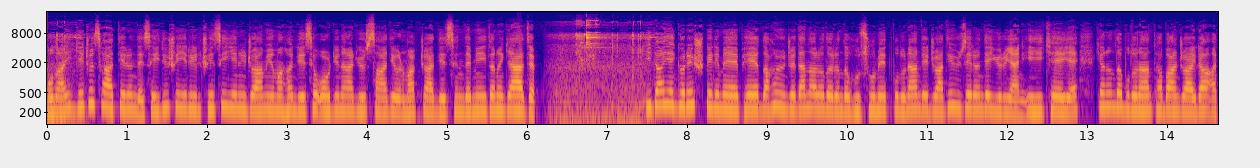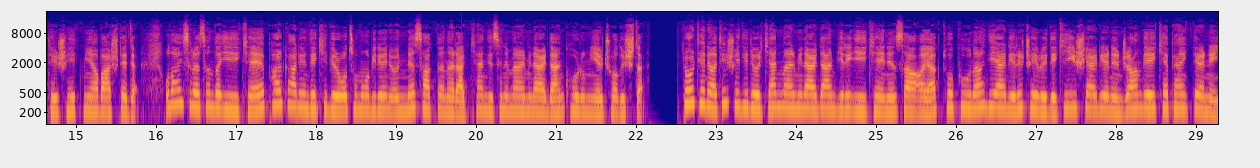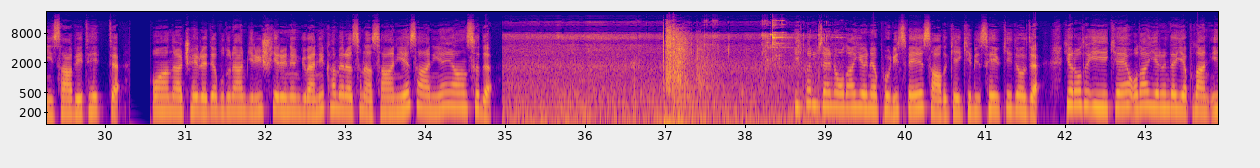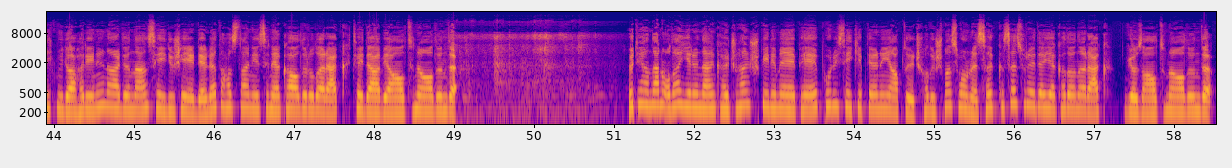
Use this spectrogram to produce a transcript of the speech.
Olay gece saatlerinde Seydişehir ilçesi Yeni Cami Mahallesi Ordinaryüs Sadi Irmak Caddesi'nde meydana geldi. İddiaya göre şüpheli MHP daha önceden aralarında husumet bulunan ve cadde üzerinde yürüyen İİK'ye yanında bulunan tabancayla ateş etmeye başladı. Olay sırasında İİK park halindeki bir otomobilin önüne saklanarak kendisini mermilerden korumaya çalıştı. Dört el ateş edilirken mermilerden biri İİK'nin sağ ayak topuğuna, diğerleri çevredeki iş yerlerinin cam ve kepenklerine isabet etti. O anlar çevrede bulunan bir iş yerinin güvenlik kamerasına saniye saniye yansıdı. İhbar üzerine olay yerine polis ve sağlık ekibi sevk edildi. Yaralı İİK olay yerinde yapılan ilk müdahalenin ardından Seydişehir Devlet Hastanesi'ne kaldırılarak tedavi altına alındı. Öte yandan olay yerinden kaçan şüpheli MHP polis ekiplerinin yaptığı çalışma sonrası kısa sürede yakalanarak gözaltına alındı.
